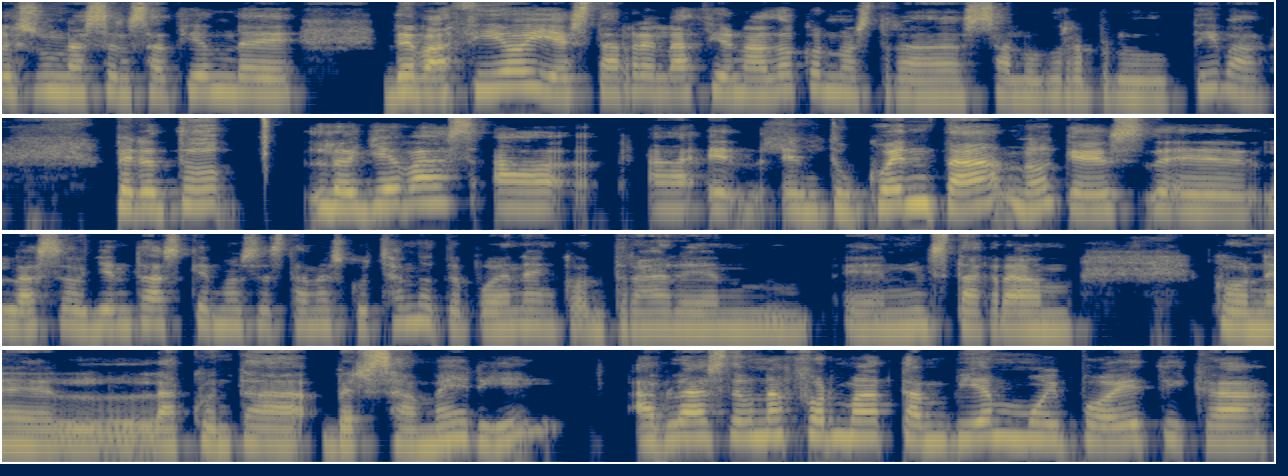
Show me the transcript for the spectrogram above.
es una sensación de, vacío y está relacionado con nuestra salud reproductiva. Pero tú lo llevas en, tu cuenta, ¿no? que es eh, las oyentas que nos están escuchando te pueden encontrar en, Instagram con la cuenta Versameri hablas de una forma también muy poética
